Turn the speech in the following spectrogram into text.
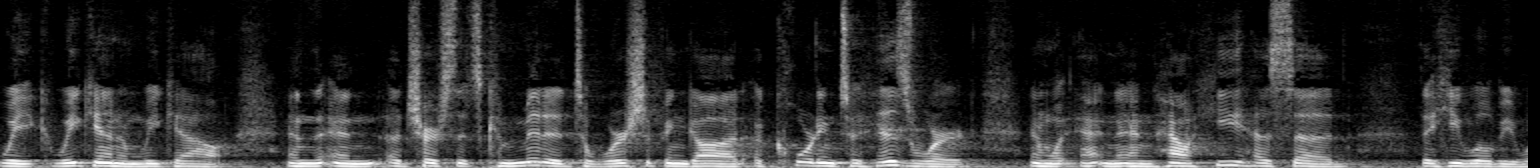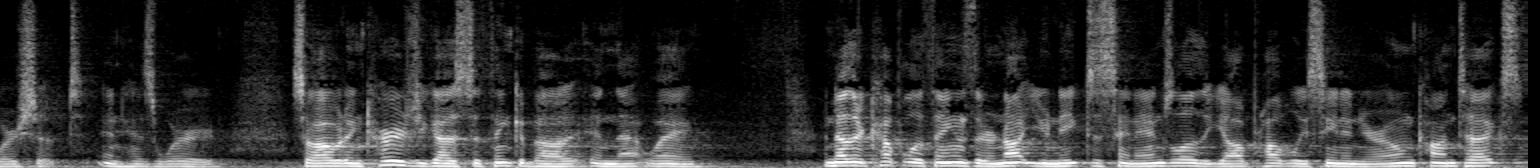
week week in and week out. And and a church that's committed to worshiping god according to his word and what and, and how he has said that he will be worshiped in his word. So i would encourage you guys to think about it in that way. Another couple of things that are not unique to San Angelo that y'all probably seen in your own context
